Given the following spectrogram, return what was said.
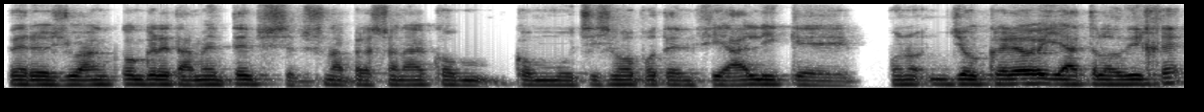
pero Joan concretamente pues, es una persona con, con muchísimo potencial y que, bueno, yo creo, y ya te lo dije,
